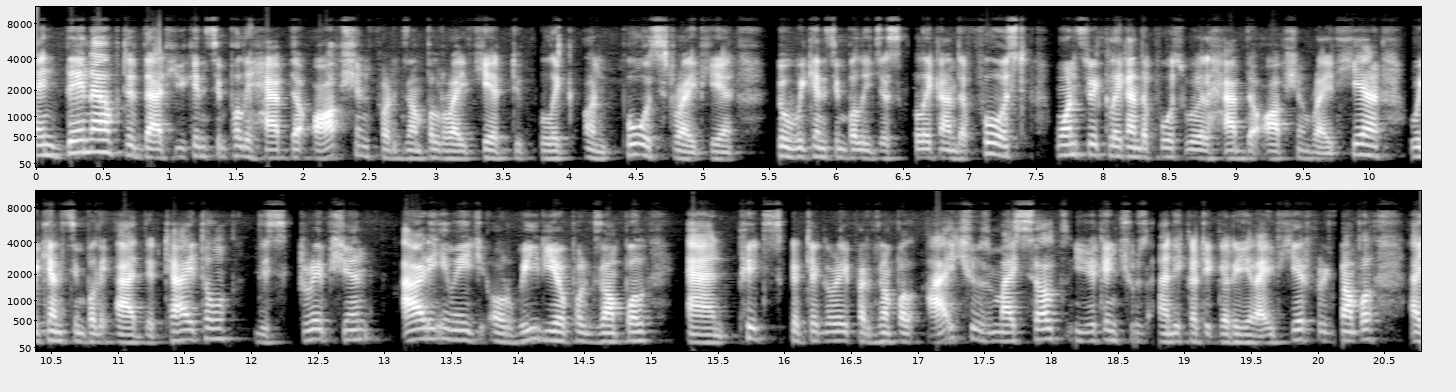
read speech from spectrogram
and then after that you can simply have the option for example right here to click on post right here. So we can simply just click on the post. Once we click on the post we will have the option right here. We can simply add the title description add image or video for example and pits category. For example i choose myself. You can choose any category right here. For example i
